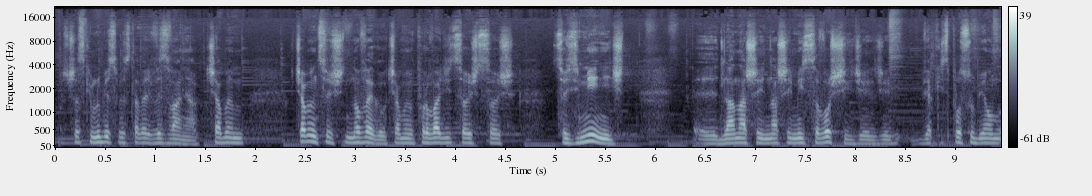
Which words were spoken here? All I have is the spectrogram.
przede wszystkim lubię sobie stawiać wyzwania. Chciałbym, chciałbym coś nowego, chciałbym wprowadzić coś, coś, coś zmienić y, dla naszej, naszej miejscowości, gdzie, gdzie w jakiś sposób ją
